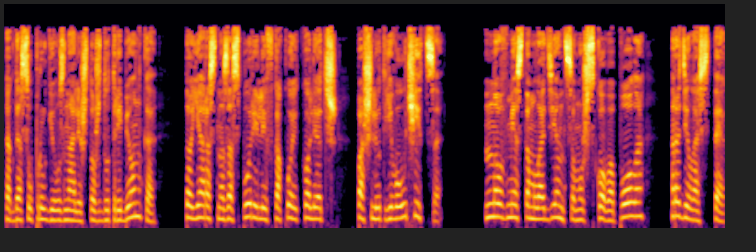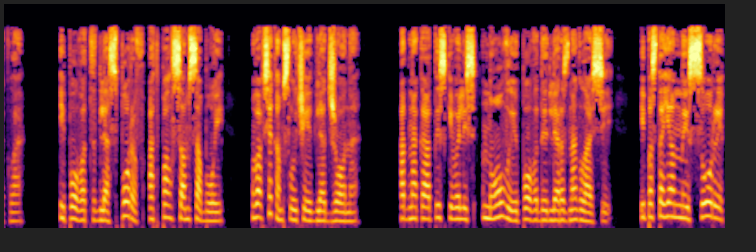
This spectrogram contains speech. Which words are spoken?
Когда супруги узнали, что ждут ребенка, то яростно заспорили, в какой колледж пошлют его учиться но вместо младенца мужского пола родилась Текла. И повод для споров отпал сам собой, во всяком случае для Джона. Однако отыскивались новые поводы для разногласий, и постоянные ссоры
